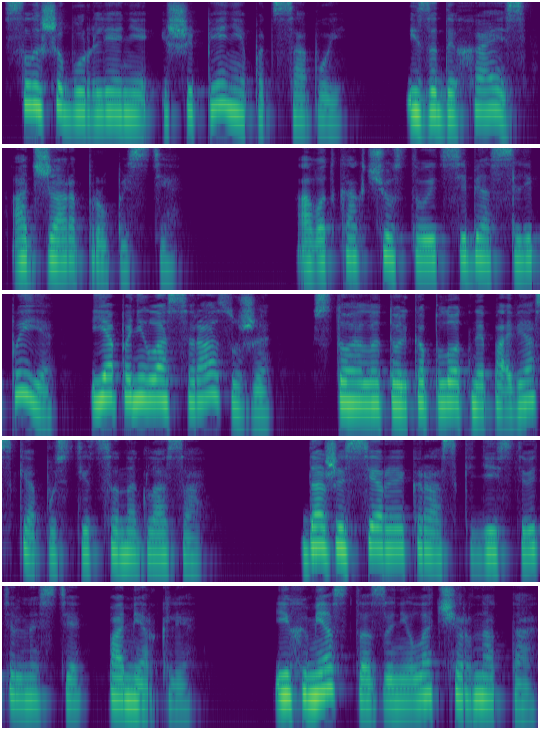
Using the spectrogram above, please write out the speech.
слыша бурление и шипение под собой и задыхаясь от жара пропасти. А вот как чувствуют себя слепые, я поняла сразу же, стоило только плотной повязке опуститься на глаза. Даже серые краски действительности померкли. Их место заняла чернота.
